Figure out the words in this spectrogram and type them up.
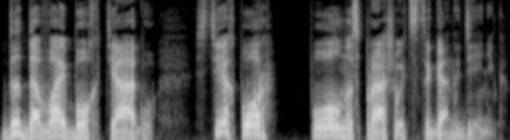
да давай бог тягу. С тех пор полно спрашивать с цыгана денег.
